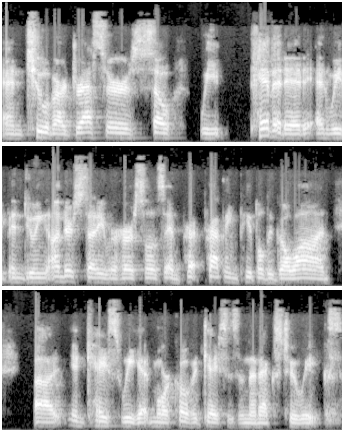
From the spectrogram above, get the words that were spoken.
and two of our dressers. So we pivoted and we've been doing understudy rehearsals and pre- prepping people to go on uh, in case we get more COVID cases in the next two weeks.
